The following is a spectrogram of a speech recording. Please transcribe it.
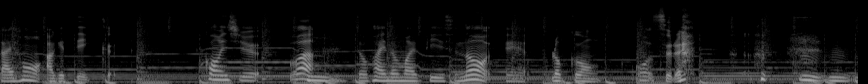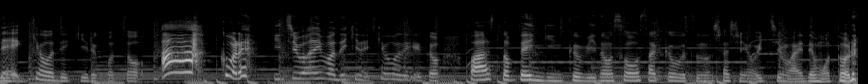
台本を上げていく今週は、うん。えっと Find My Peace の、えー録音をする。うんうんうん。で今日できること。あーこれ一番今できない。今日できるとファーストペンギン首の創作物の写真を1枚でも撮る。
